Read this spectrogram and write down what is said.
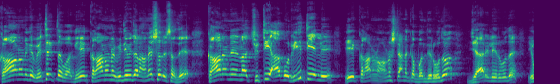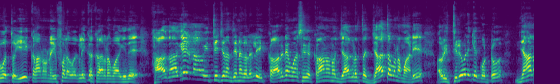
ಕಾನೂನಿಗೆ ವ್ಯತಿರಿಕ್ತವಾಗಿ ಕಾನೂನು ವಿಧಿವಿಧಾನ ಅನುಸರಿಸದೆ ಕಾನೂನಿನ ಚ್ಯುತಿ ಆಗುವ ರೀತಿಯಲ್ಲಿ ಈ ಕಾನೂನು ಅನುಷ್ಠಾನಕ್ಕೆ ಬಂದಿರುವುದು ಜಾರಿಯಲ್ಲಿರುವುದೇ. ಇವತ್ತು ಈ ಕಾನೂನು ವಿಫಲವಾಗಲಿಕ್ಕೆ ಕಾರಣವಾಗಿದೆ. ಹಾಗಾಗೇ ನಾವು ಇತ್ತೀಚಿನ ದಿನಗಳಲ್ಲಿ ಕಾರಣವಾಸಿಗೆ ಕಾನೂನು ಜಾಗೃತ ಜಾಥವನ್ನು ಮಾಡಿ ಅವರಿಗೆ ತಿಳುವಳಿಕೆ ಕೊಟ್ಟು ಜ್ಞಾನ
